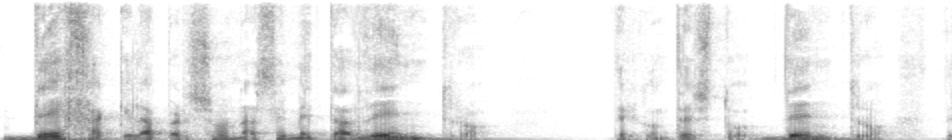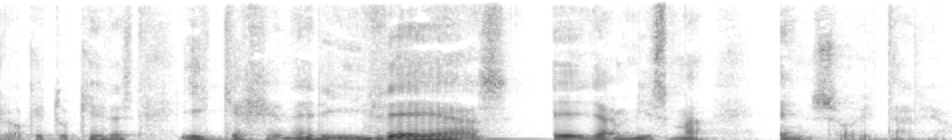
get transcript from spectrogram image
deja que la persona se meta dentro del contexto, dentro de lo que tú quieres y que genere ideas ella misma en solitario.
